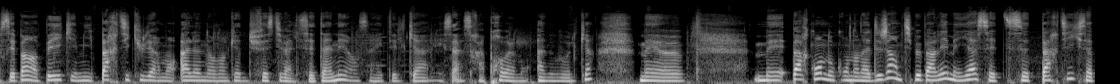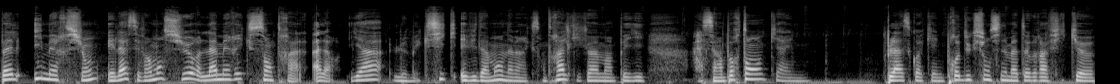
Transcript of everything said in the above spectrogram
c'est pas un pays qui est mis particulièrement à l'honneur dans le cadre du festival cette année. Hein, ça a été le cas et ça sera probablement à nouveau le cas. Mais, euh, mais par contre, donc on en a déjà un petit peu parlé. Mais il y a cette, cette partie qui s'appelle immersion. Et là, c'est vraiment sur l'Amérique centrale. Alors, il y a le Mexique, évidemment, en Amérique centrale, qui est quand même un pays assez important, qui a une place, quoi, qui a une production cinématographique euh,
